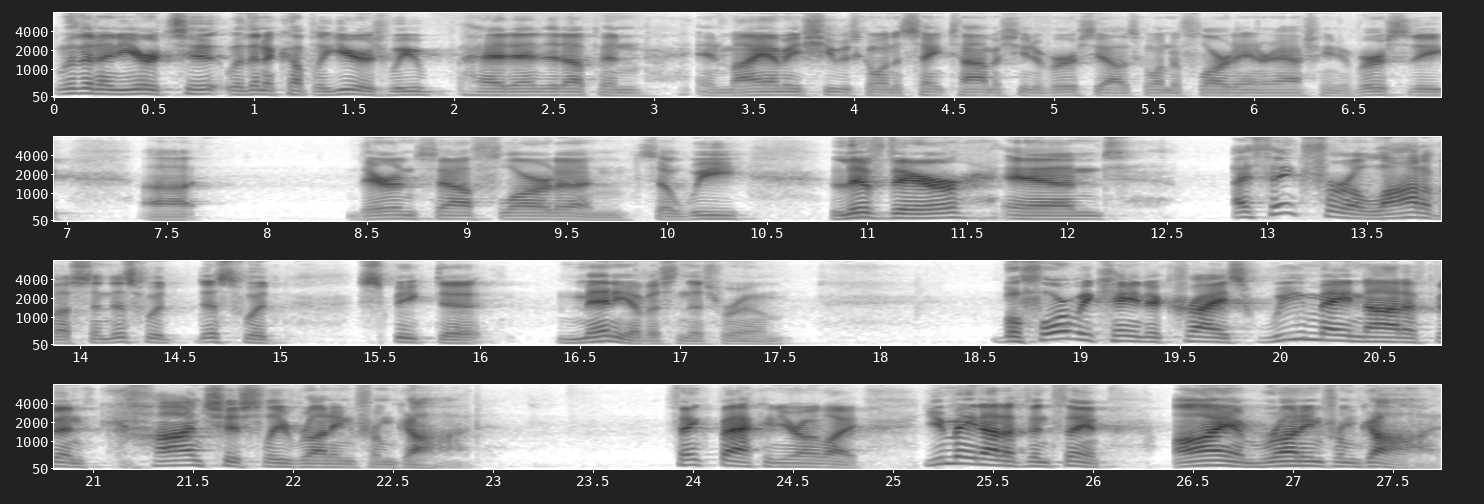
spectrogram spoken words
within a year or two, within a couple of years, we had ended up in, in Miami. She was going to St. Thomas University. I was going to Florida International University. Uh, there in South Florida, and so we lived there, and I think for a lot of us, and this would, this would speak to many of us in this room, before we came to Christ, we may not have been consciously running from God. Think back in your own life. You may not have been saying, I am running from God,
